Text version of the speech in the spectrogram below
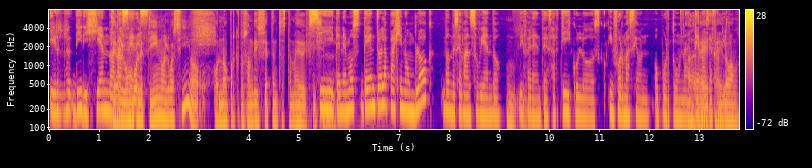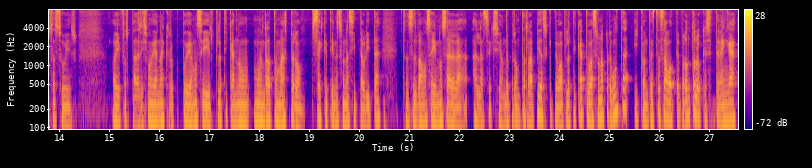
ir dirigiendo a ¿Tiene las algún sedes. boletín o algo así? O, o no? Porque pues son 17, entonces está medio difícil. Sí, tenemos dentro de la página un blog donde se van subiendo diferentes artículos, información oportuna en temas ahí, de ahí familia. lo vamos a subir. Oye, pues padrísimo, Diana. Creo que podríamos seguir platicando un buen rato más, pero sé que tienes una cita ahorita. Entonces vamos a irnos a la, a la sección de preguntas rápidas que te voy a platicar. Te voy a hacer una pregunta y contestas a bote pronto lo que se te venga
